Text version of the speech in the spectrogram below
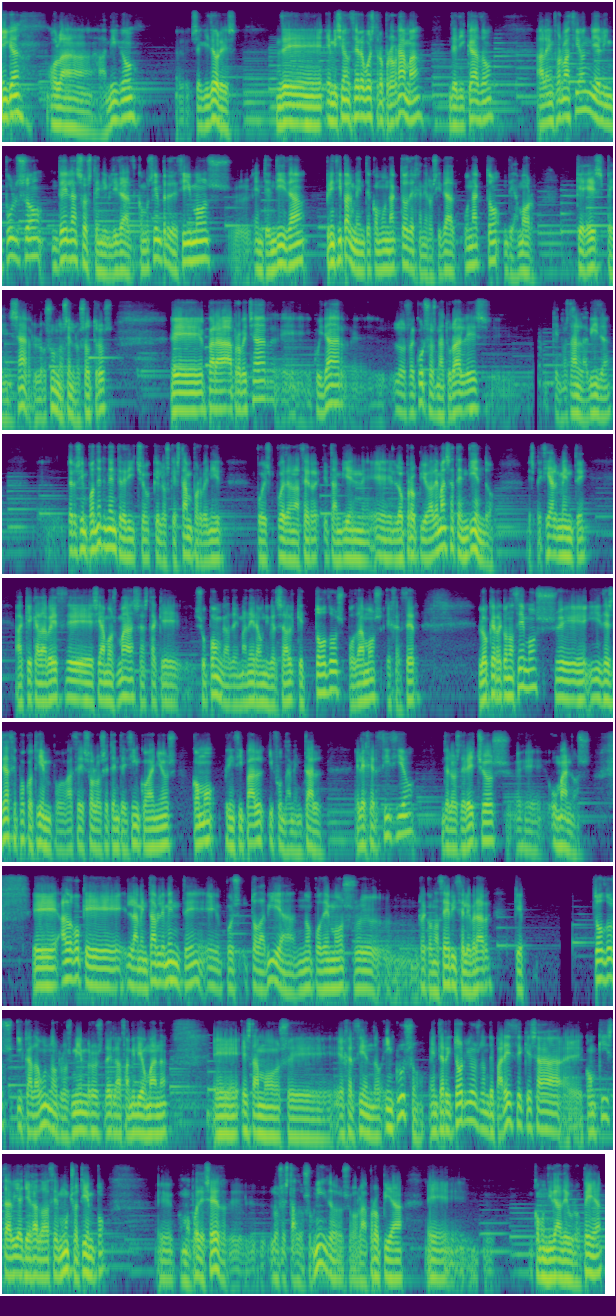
Amiga, hola amigo, eh, seguidores de Emisión Cero, vuestro programa dedicado a la información y el impulso de la sostenibilidad. Como siempre decimos, eh, entendida principalmente como un acto de generosidad, un acto de amor, que es pensar los unos en los otros eh, para aprovechar, cuidar los recursos naturales que nos dan la vida pero sin poner en entredicho que los que están por venir pues puedan hacer también eh, lo propio, además atendiendo especialmente a que cada vez eh, seamos más hasta que suponga de manera universal que todos podamos ejercer lo que reconocemos eh, y desde hace poco tiempo, hace solo 75 años, como principal y fundamental, el ejercicio de los derechos humanos. Eh, algo que lamentablemente eh, pues todavía no podemos eh, reconocer y celebrar que todos y cada uno de los miembros de la familia humana estamos ejerciendo, incluso en territorios donde parece que esa conquista había llegado hace mucho tiempo, como puede ser los Estados Unidos o la propia comunidad europea,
